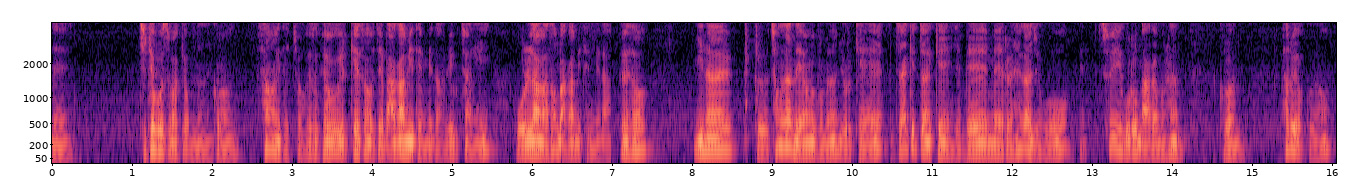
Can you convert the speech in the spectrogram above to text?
예, 지켜볼 수밖에 없는 그런 상황이 됐죠. 그래서 결국 이렇게 해서 이제 마감이 됩니다. 미국장이 올라가서 마감이 됩니다. 그래서 이날 그 청산 내용을 보면 이렇게 짧게 짧게 이제 매매를 해가지고 수익으로 마감을 한 그런 하루였고요.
